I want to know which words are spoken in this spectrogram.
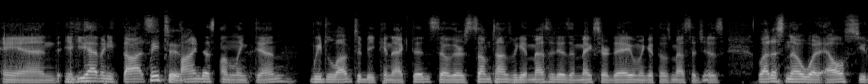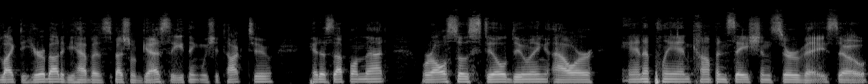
And if you have any thoughts, Me too. find us on LinkedIn. We'd love to be connected. So there's sometimes we get messages. It makes our day when we get those messages. Let us know what else you'd like to hear about. If you have a special guest that you think we should talk to, hit us up on that. We're also still doing our Anaplan compensation survey. So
